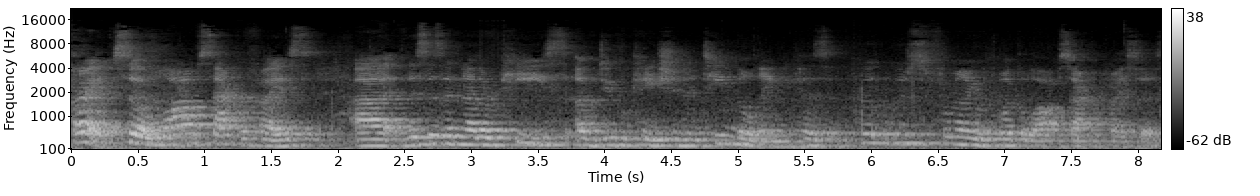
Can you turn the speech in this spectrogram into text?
All right, so law of sacrifice. Uh, this is another piece of duplication and team building because who, who's familiar with what the law of sacrifice is?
